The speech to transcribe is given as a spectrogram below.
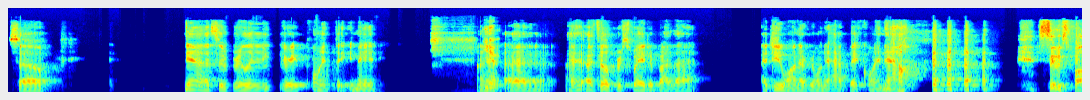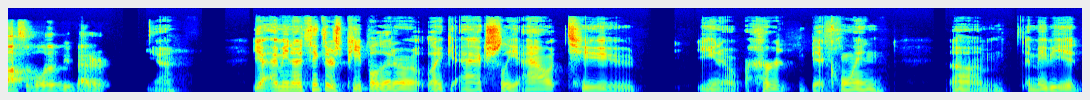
So, yeah, that's a really great point that you made. Yeah. I, uh, I, I feel persuaded by that. I do want everyone to have Bitcoin now. as soon as possible, it'll be better. Yeah. Yeah, I mean, I think there's people that are like actually out to, you know, hurt Bitcoin. Um, and maybe it'd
